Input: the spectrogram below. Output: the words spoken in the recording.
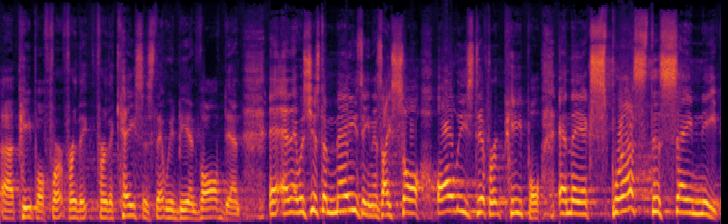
uh, people for, for, the, for the cases that we'd be involved in. And, and, it was just amazing as I saw all these different people and they expressed this same need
